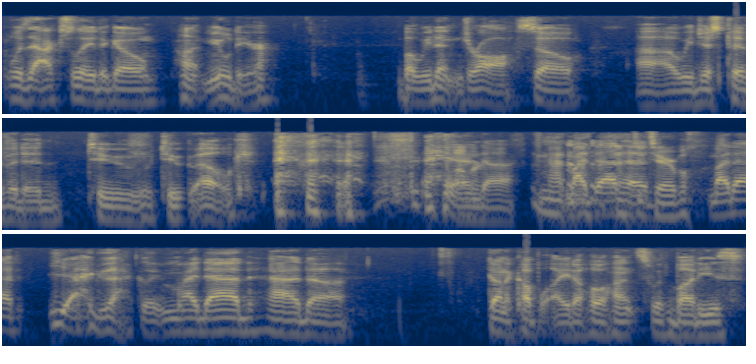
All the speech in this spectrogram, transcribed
was actually to go hunt mule deer, but we didn't draw. So uh, we just pivoted to to elk. and uh, Not my dad not had too terrible. my dad, yeah, exactly. My dad had uh, done a couple Idaho hunts with buddies.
